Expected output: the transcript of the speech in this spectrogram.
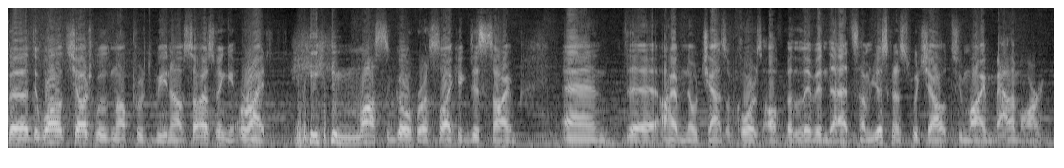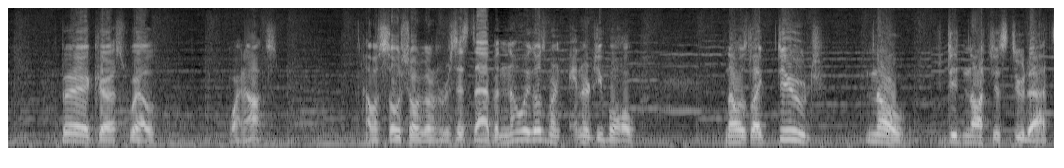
but the wild charge will not prove to be enough, so I was thinking, alright, he must go for a psychic this time, and uh, I have no chance, of course, of believing that, so I'm just gonna switch out to my Malamar, because, well, why not? I was so sure I was gonna resist that, but no, he goes for an energy ball. And I was like, dude, no, you did not just do that.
